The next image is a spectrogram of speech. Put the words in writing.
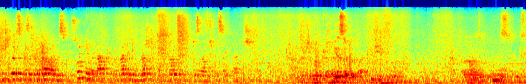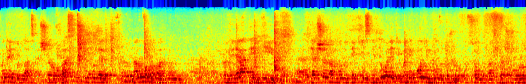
кредиторська заборгованість відсутні, видатки проведені в межах кредиторських призначень затвердження. Шановні, Є запитання? Е, Смотріть, будь ласка, що у вас ще буде налогова е, провіряти, і е, якщо там будуть якісь недоліки, вони потім будуть уже у всьому 21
